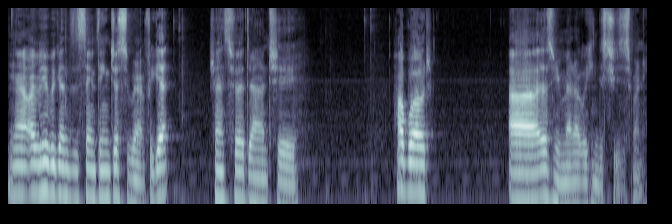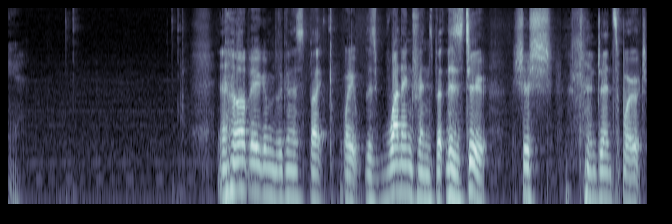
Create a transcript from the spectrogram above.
Now over here we're to do the same thing just so we don't forget. Transfer down to Hub World. Uh, doesn't really matter, we can just choose this one here. And I hope to be looking at this like, wait, there's one entrance, but there's two. Shush, don't spoil it.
